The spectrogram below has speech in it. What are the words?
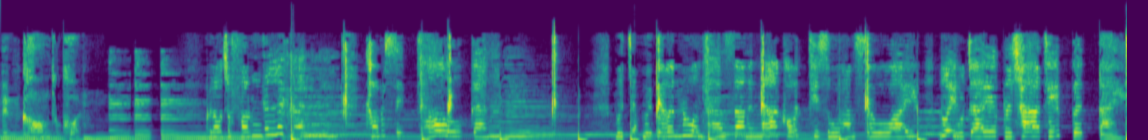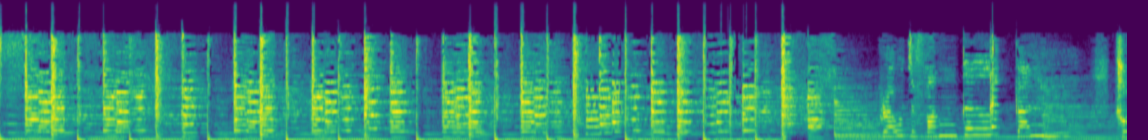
เป็นของทุกคน เราจะฟังกันและกัน เขาเป็นสิทธิ์เท่ากัน มือจับมือเดินร่วมทางสร้างอนาคตที่สว่างสวยด้วยหัวใจประชาธิปไตยเราจะฟังกันและกันเขา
